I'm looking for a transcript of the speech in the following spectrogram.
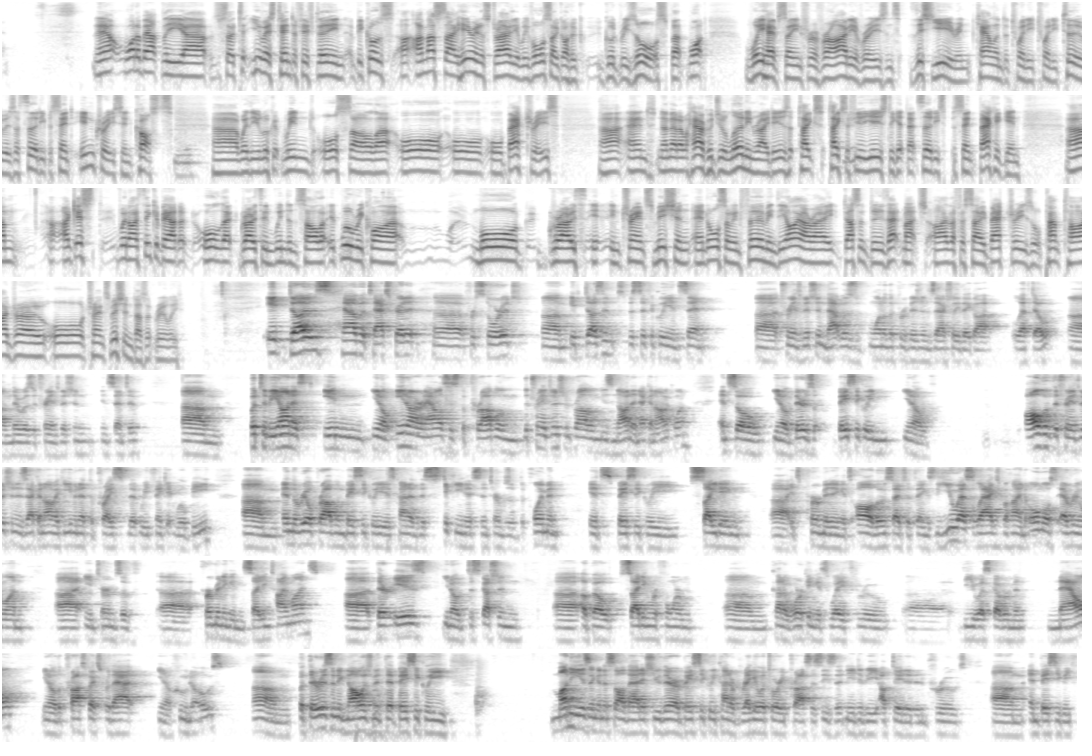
Now, what about the uh, so t- US 10 to 15? Because I, I must say, here in Australia, we've also got a g- good resource, but what we have seen for a variety of reasons this year in calendar 2022 is a 30% increase in costs, mm-hmm. uh, whether you look at wind or solar or, or, or batteries. Uh, and no matter how good your learning rate is, it takes takes a few years to get that 30% back again. Um, I guess when I think about it, all that growth in wind and solar, it will require more growth in, in, transmission and also in firming. The IRA doesn't do that much either for, say, batteries or pumped hydro or transmission, does it really? It does have a tax credit uh, for storage. Um, it doesn't specifically incent uh, transmission. That was one of the provisions actually they got left out. Um, there was a transmission incentive. Um, but to be honest, in you know in our analysis, the problem, the transmission problem, is not an economic one, and so you know there's basically you know all of the transmission is economic even at the price that we think it will be. Um, and the real problem basically is kind of this stickiness in terms of deployment. It's basically siting, uh, it's permitting, it's all those types of things. The U.S. lags behind almost everyone uh, in terms of uh, permitting and siting timelines. Uh, there is, you know, discussion uh, about siting reform um, kind of working its way through uh, the U.S. government now. You know, the prospects for that you know, who knows? Um, but there is an acknowledgement that basically money isn't going to solve that issue. There are basically kind of regulatory processes that need to be updated and improved, um, and basically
